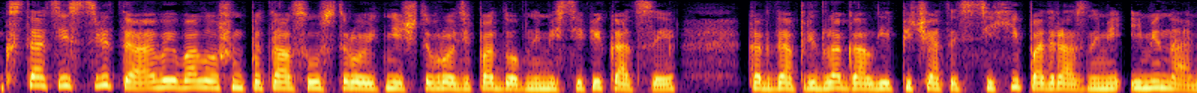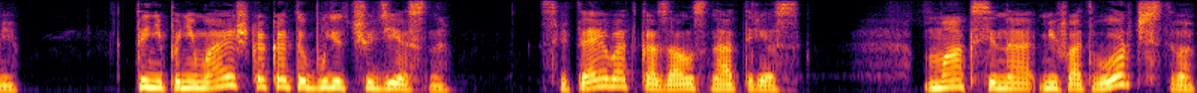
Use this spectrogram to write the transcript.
Кстати, с Цветаевой Волошин пытался устроить нечто вроде подобной мистификации, когда предлагал ей печатать стихи под разными именами. «Ты не понимаешь, как это будет чудесно!» Цветаева отказалась наотрез. Максина мифотворчество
